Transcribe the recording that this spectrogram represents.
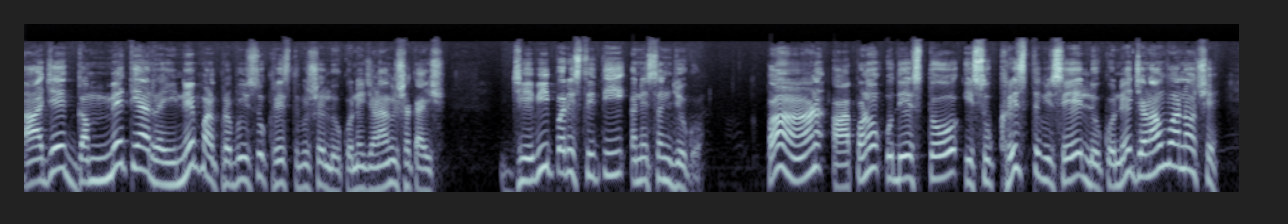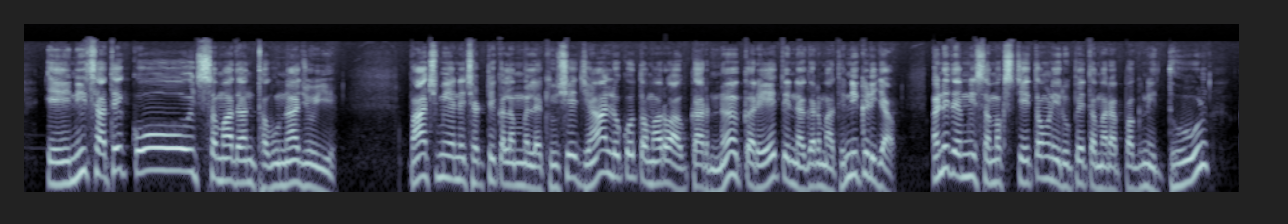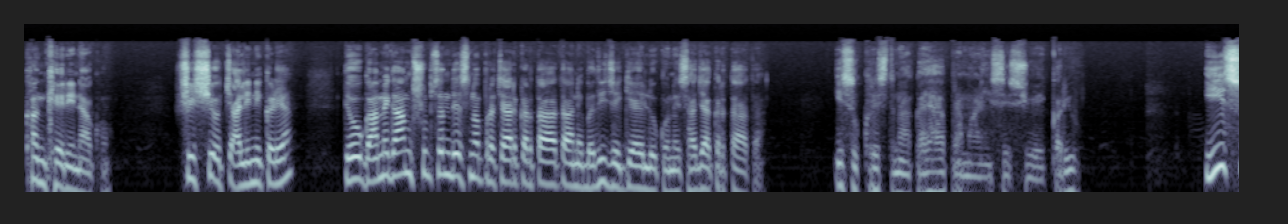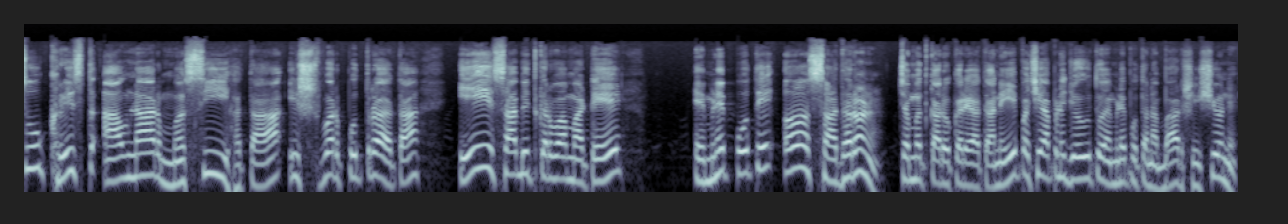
આજે ગમે ત્યાં રહીને પણ પ્રભુ ઈસુ ખ્રિસ્ત વિશે લોકોને જણાવી શકાય છે. જેવી પરિસ્થિતિ અને સંજોગો. પણ આપણો ઉદ્દેશ તો ઈસુ ખ્રિસ્ત વિશે લોકોને જણાવવાનો છે. એની સાથે કોઈ જ સમાધાન થવું ના જોઈએ. પાંચમી અને છઠ્ઠી કલમમાં લખ્યું છે, જ્યાં લોકો તમારો આવકાર ન કરે તે નગરમાંથી નીકળી જાઓ. અને તેમની સમક્ષ ચેતવણી રૂપે તમારા પગની ધૂળ ખંખેરી નાખો. શિષ્યો ચાલી નીકળ્યા. તેઓ ગામે ગામ શુભ સંદેશનો પ્રચાર કરતા હતા અને બધી જગ્યાએ લોકોને સાજા કરતા હતા. ઈસુ ખ્રિસ્તના કયા પ્રમાણે શિષ્યોએ કર્યું? ઈસુ ખ્રિસ્ત આવનાર મસીહ હતા, ઈશ્વર પુત્ર હતા, એ સાબિત કરવા માટે એમણે પોતે અસાધારણ ચમત્કારો કર્યા હતા. અને એ પછી આપણે જોયું તો એમણે પોતાના બાર શિષ્યોને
